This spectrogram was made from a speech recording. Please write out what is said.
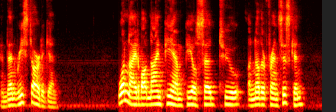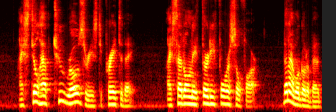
and then restart again. One night, about 9 p.m., Pio said to another Franciscan, I still have two rosaries to pray today. I said only 34 so far. Then I will go to bed.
